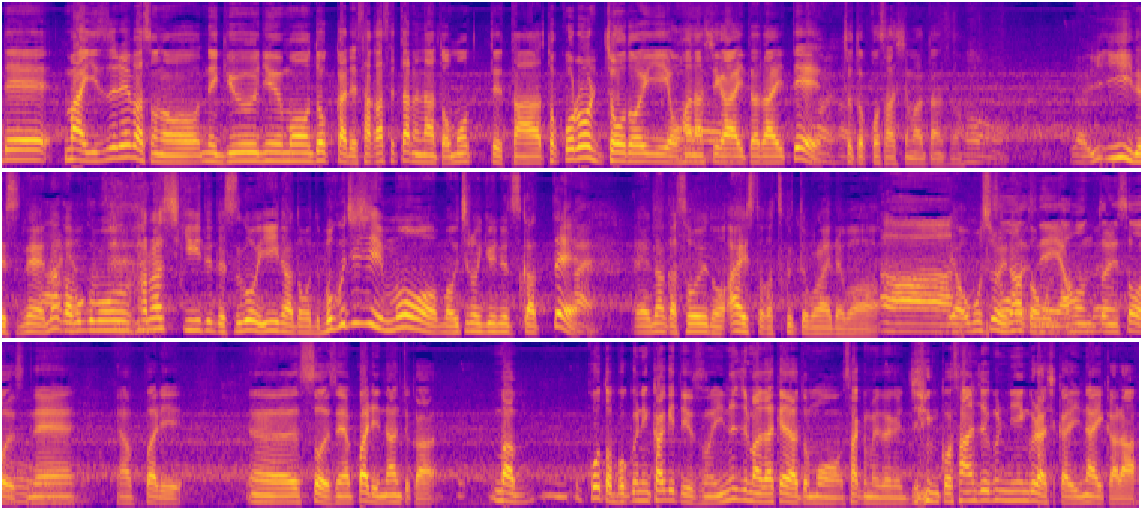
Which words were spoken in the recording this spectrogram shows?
で、まあ、いずれはその、ね、牛乳もどっかで探せたらなと思ってたところにちょうどいいお話がいただいて、ちょっと来させてもらったんですよ。いやいいですね、なんか僕も話聞いててすごいいいなと思って。僕自身も、まあ、うちの牛乳使って、はい。えーなんかそういうのアイスとか作ってもらえればいや面白いなと思うそうですね。いや本当にそうですね、やっぱり、えーそうですね。やっぱりなんていうかまあこと僕に限って言うとその犬島だけだともうさっきも言ったけど人口30人ぐらいしかいないから、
